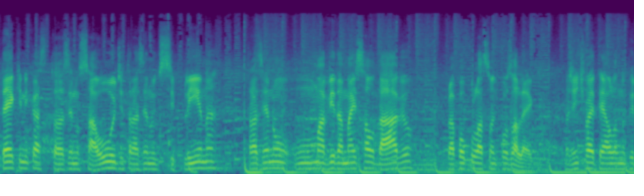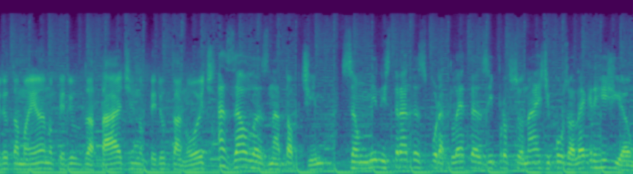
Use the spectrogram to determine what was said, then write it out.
técnicas, trazendo saúde, trazendo disciplina, trazendo uma vida mais saudável para a população de Pouso Alegre. A gente vai ter aula no período da manhã, no período da tarde, no período da noite. As aulas na Top Team são ministradas por atletas e profissionais de Pouso Alegre região.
